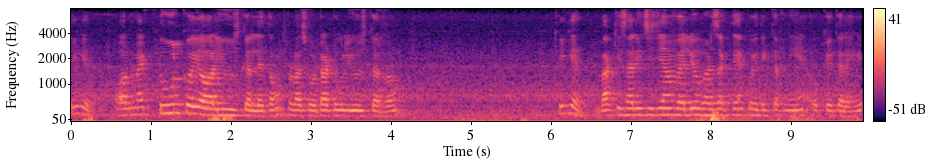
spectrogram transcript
ठीक है? और मैं टूल कोई और यूज़ कर लेता हूँ, थोड़ा छोटा टूल यूज़ कर रहा हूँ। ठीक है? बाकी सारी चीज़ें हम वैल्यू भर सकते हैं, कोई दिक्कत नहीं है ओके करेंगे।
